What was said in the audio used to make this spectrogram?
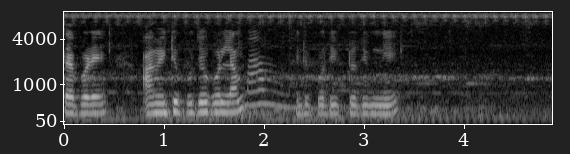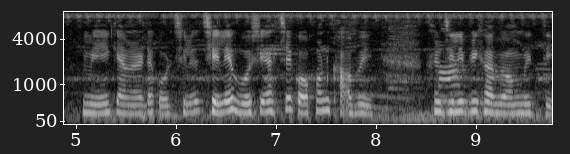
তারপরে আমি একটু পুজো করলাম, একটু প্রদীপ টদীপ নিয়ে। মেয়ে ক্যামেরাটা করছিল, ছেলে বসে আছে, কখন খাবে? জিলিপি খাবে, অমৃতি।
